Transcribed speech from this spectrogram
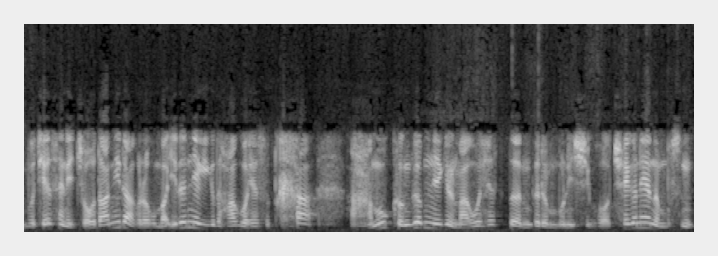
뭐 재산이 조단이라 그러고 막 이런 얘기도 하고 해서 다 아무 근검 얘기를 마구 했던 그런 분이시고 최근에는 무슨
